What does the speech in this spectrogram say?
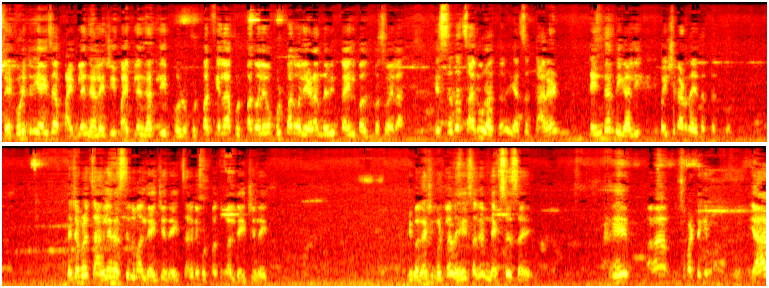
हो? ते कोणीतरी यायचं पाईपलाईन घालायची पाईपलाईन घातली फुटपाथ केला फुटपाथवाले व फुटपाथवाले येणार नवीन टाईल बसवायला. हे सतत चालू राहतं. याचं कारण टेंडर निघाली की पैसे काढता येतात त्यातून. त्याच्यामुळे चांगले रस्ते तुम्हाला द्यायचे नाहीत चांगले फुटपाथ तुम्हाला द्यायचे नाहीत. मी बघाशी म्हटलं ना हे सगळं नेक्सस आहे. आणि हे मला असं वाटतं की या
